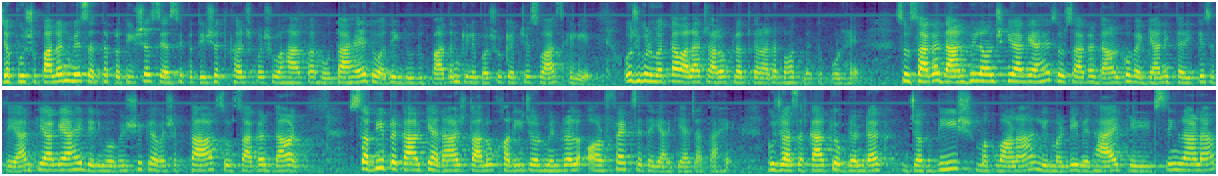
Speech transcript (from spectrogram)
जब पशुपालन में 70 प्रतिशत से 80 प्रतिशत खर्च पशु आहार पर होता है तो अधिक दूध उत्पादन के लिए पशु के अच्छे स्वास्थ्य के लिए उच्च गुणवत्ता वाला चारा उपलब्ध कराना बहुत महत्वपूर्ण है। सुरसागर दान भी लॉन्च किया गया है। सुरसागर दान को वैज्ञानिक तरीके से तैयार किया गया है। डेयरी मवेशी की आवश्यकता सुरसागर दान सभी प्रकार के अनाज, दालों, खनिज और मिनरल और फैट से तैयार किया जाता है। गुजरात सरकार के उपदंडक जगदीश मकवाणा, लिमंडी विधायक किरीट सिंह राणा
